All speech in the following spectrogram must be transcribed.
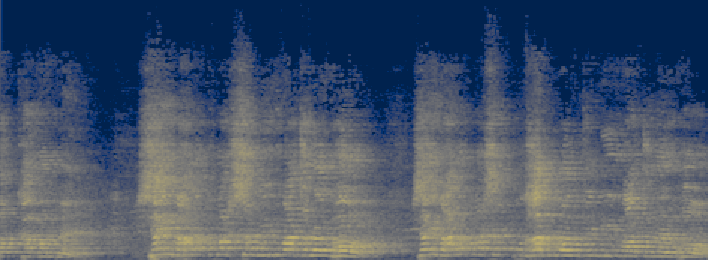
রক্ষা করবে। সেই ভারতবর্ষ নির্বাচনের ভোট সেই ভারতবর্ষের প্রধানমন্ত্রী নির্বাচনের ভোট।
